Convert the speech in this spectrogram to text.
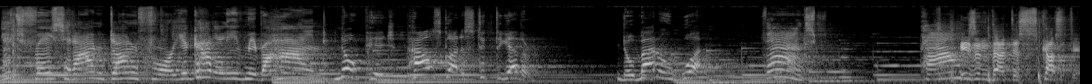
Let's face it, I'm done for. You gotta leave me behind. No, Pidge. Pals gotta stick together. No matter what. Thanks, pal. Isn't that disgusting?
